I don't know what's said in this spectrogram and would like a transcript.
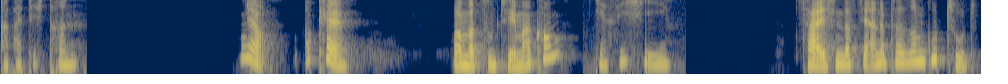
Arbeite ich dran. Ja, okay. Wollen wir zum Thema kommen? Ja, sicher. Zeichen, dass dir eine Person gut tut.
